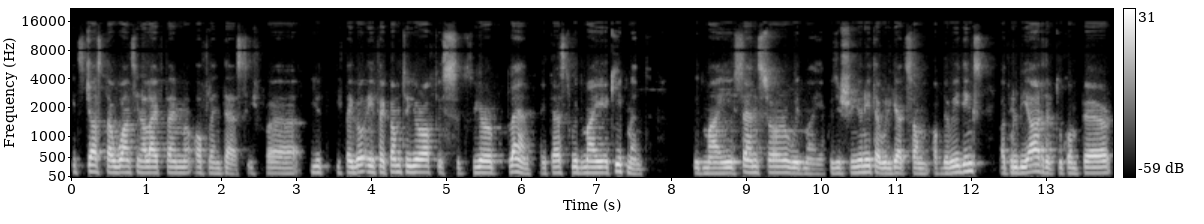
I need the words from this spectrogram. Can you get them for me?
it's just a once in a lifetime offline test. If uh, you, if I go, if I come to your office, to your plant, I test with my equipment, with my sensor, with my acquisition unit, I will get some of the readings, but will be harder to compare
